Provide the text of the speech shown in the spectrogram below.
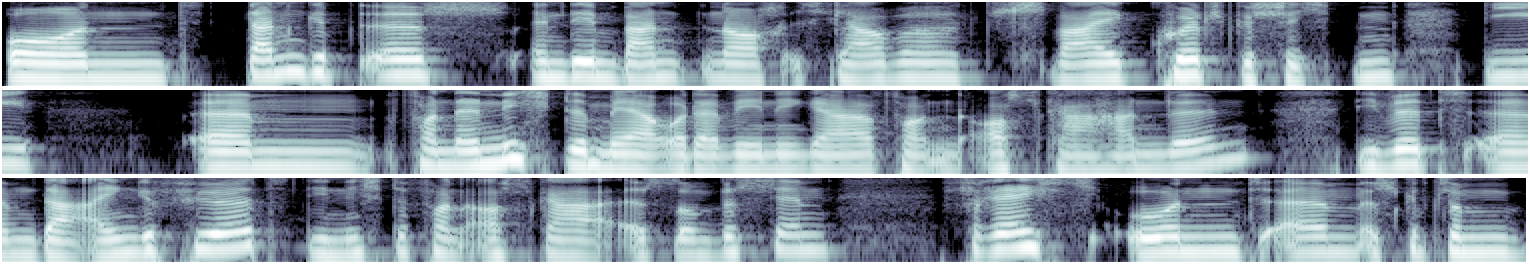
Und dann gibt es in dem Band noch, ich glaube, zwei Kurzgeschichten, die ähm, von der Nichte mehr oder weniger von Oscar handeln. Die wird ähm, da eingeführt. Die Nichte von Oscar ist so ein bisschen frech und ähm, es gibt so ein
